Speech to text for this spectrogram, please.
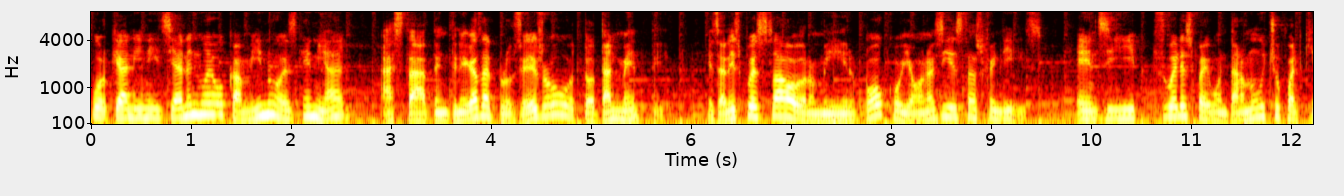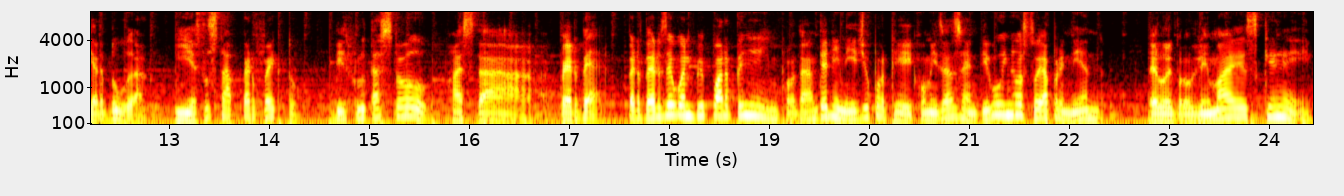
porque al iniciar el nuevo camino es genial, hasta te entregas al proceso totalmente. Estás dispuesto a dormir poco y aún así estás feliz. En sí sueles preguntar mucho cualquier duda, y eso está perfecto. Disfrutas todo, hasta perder. Perder se vuelve parte importante al inicio porque comienzas a sentir, uy, no estoy aprendiendo. Pero el problema es que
